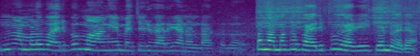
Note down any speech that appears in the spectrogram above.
ഇന്ന് നമ്മൾ പരിപ്പും മാങ്ങയും വെച്ചൊരു കറിയാണ് ഉണ്ടാക്കുന്നത്. അപ്പം നമുക്ക് പരിപ്പ് കഴുകിക്കൊണ്ട് വരാം.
